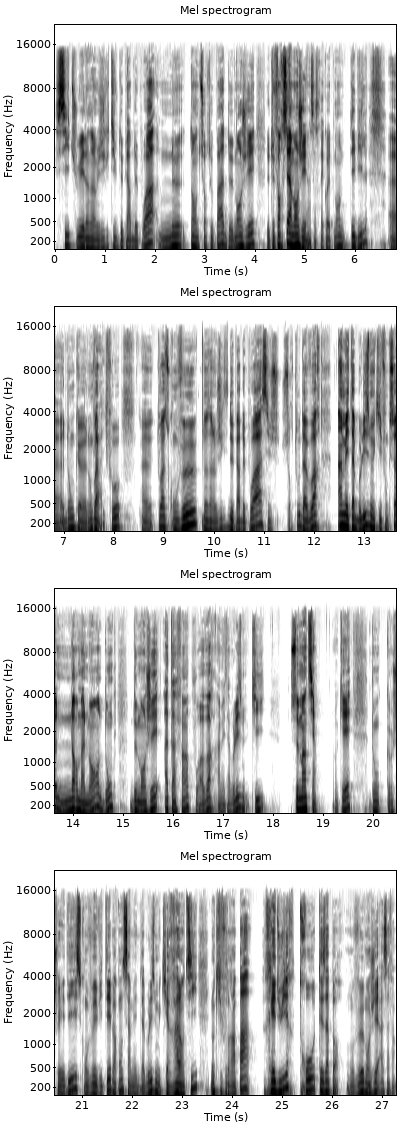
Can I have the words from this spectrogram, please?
si tu es dans un objectif de perte de poids, ne tente surtout pas de manger, de te forcer à manger. Hein. ça serait complètement débile. Euh, donc, euh, donc voilà, il faut, euh, toi, ce qu'on veut dans un objectif de perte de poids, c'est surtout d'avoir un métabolisme qui fonctionne normalement, donc de manger à ta faim pour avoir un métabolisme qui se maintient. Ok, donc comme je te l'ai dit, ce qu'on veut éviter, par contre, c'est un métabolisme qui ralentit. Donc il ne faudra pas réduire trop tes apports. On veut manger à sa faim.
